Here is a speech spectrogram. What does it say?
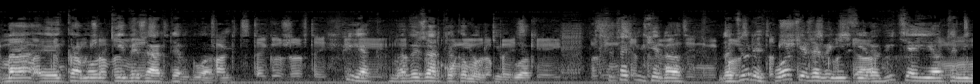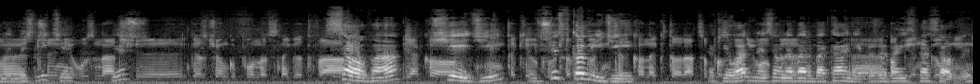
No ma y, komórki wyżarte w głowie. Fakt tego, że w tej chwili Pijak ma wyżarte komórki w głowie. Przyczepił się do, do dziury w płocie, żeby nic nie robicie i o tym innym myślicie. Wiesz? e, gazociągu północnego 2 Sowa siedzi i wszystko widzi. Jakie ładne są na barbakanie, e, proszę Państwa, sowy.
